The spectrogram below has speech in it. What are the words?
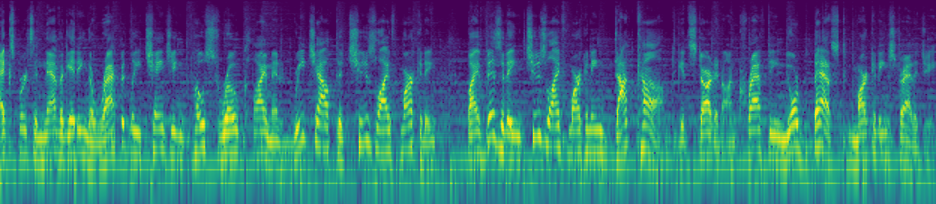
Experts in navigating the rapidly changing post Roe climate, reach out to Choose Life Marketing by visiting chooselifemarketing.com to get started on crafting your best marketing strategy.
